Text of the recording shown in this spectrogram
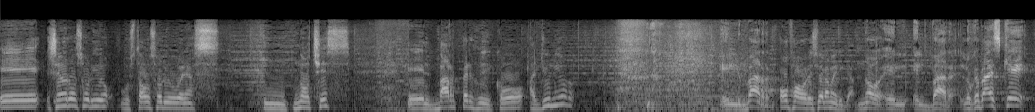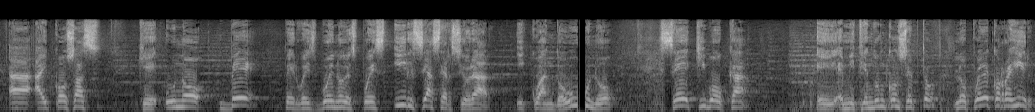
Eh, señor Osorio, Gustavo Osorio, buenas noches. ¿El bar perjudicó al Junior? El VAR. ¿O favoreció a la América? No, el, el VAR. Lo que pasa es que ah, hay cosas que uno ve, pero es bueno después irse a cerciorar. Y cuando uno se equivoca eh, emitiendo un concepto, lo puede corregir.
